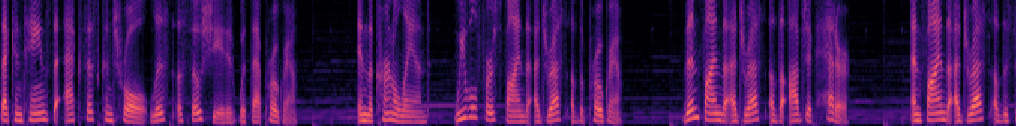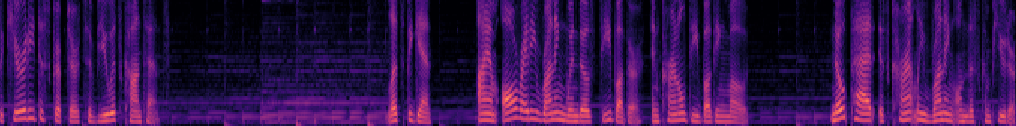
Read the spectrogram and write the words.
that contains the access control list associated with that program. In the kernel land, we will first find the address of the program, then find the address of the object header, and find the address of the security descriptor to view its contents. Let's begin. I am already running Windows Debugger in kernel debugging mode. Notepad is currently running on this computer.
